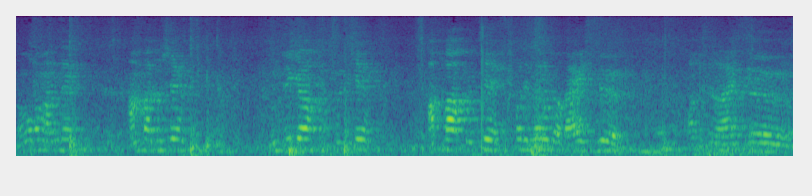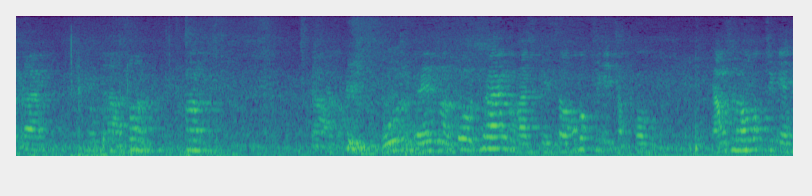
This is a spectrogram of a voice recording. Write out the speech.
넘어가면 안 돼 안 봐 조심. 움직여 그렇지. 아빠 그렇지. 허리 세우고 나이스. 나이스 나이스. 자 손 손. 자, 오른 왼손. 또 트라이앵글 갈 수도 있어. 허벅지기 잡고. 양손 허벅지기.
